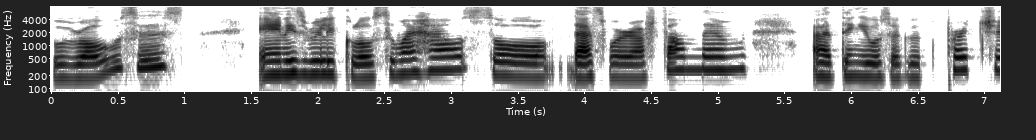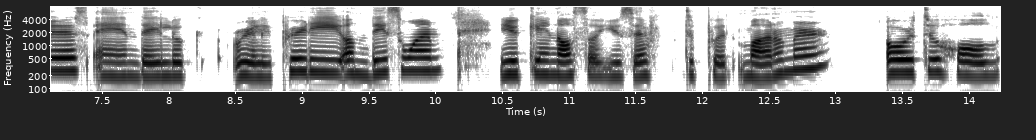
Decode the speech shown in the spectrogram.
Roses and it's really close to my house so that's where I found them. I think it was a good purchase and they look really pretty on this one. You can also use it to put monomer or to hold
